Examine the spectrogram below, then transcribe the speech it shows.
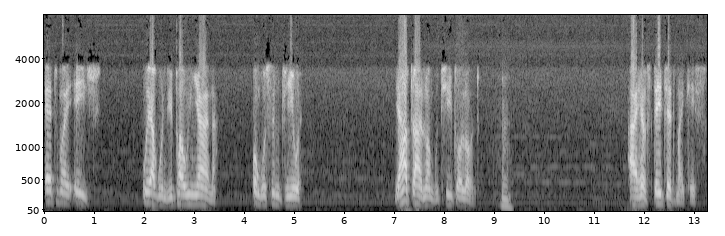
at my age uya kundipha unyana onguSimphiwe yaplanwa nguthixo loo nto Hmm. i have stated my case Amen.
